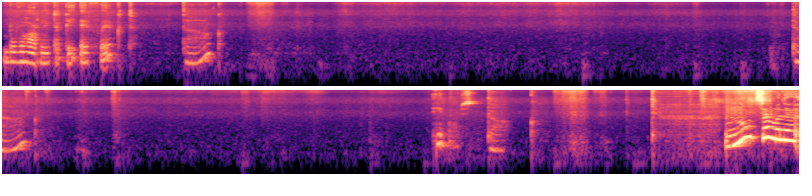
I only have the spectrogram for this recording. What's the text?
був гарний такий ефект. Так. І ось так. Ну, це в мене,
